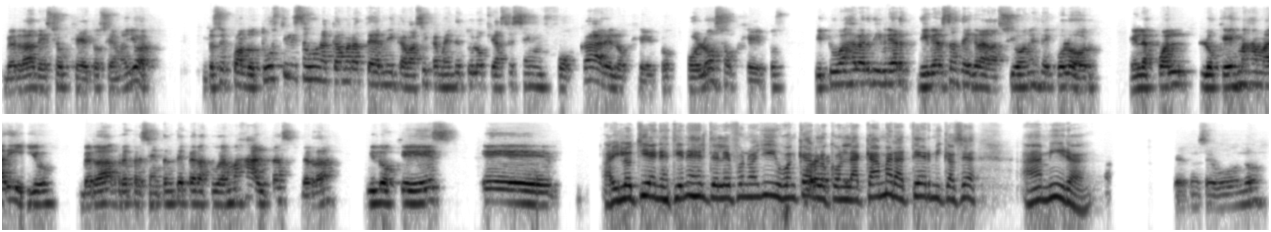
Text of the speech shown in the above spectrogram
¿verdad?, de ese objeto sea mayor. Entonces, cuando tú utilizas una cámara térmica, básicamente tú lo que haces es enfocar el objeto o los objetos y tú vas a ver diversas degradaciones de color en las cuales lo que es más amarillo, ¿verdad? Representan temperaturas más altas, ¿verdad? Y lo que es... Eh, Ahí lo tienes, tienes el teléfono allí, Juan Carlos, con la cámara térmica, o sea, ah, mira. Un segundo.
